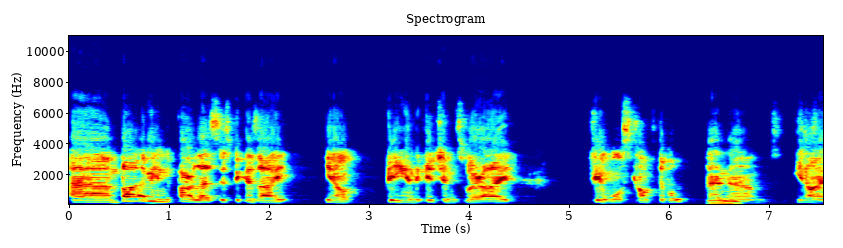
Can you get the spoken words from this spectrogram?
um, but I mean, part of that's just because I, you know, being in the kitchens where I feel most comfortable, mm. and um, you know, I,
